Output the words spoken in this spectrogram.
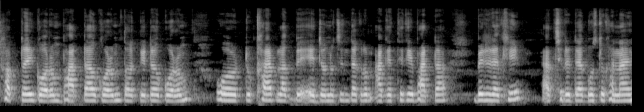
সবটাই গরম, ভাতটাও গরম, তরকারিটাও গরম। ও একটু খারাপ লাগবে এই জন্য চিন্তা করলাম আগে থেকে ভাতটা বেড়ে রাখি। আর ছেলেটা গোসলখানায়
